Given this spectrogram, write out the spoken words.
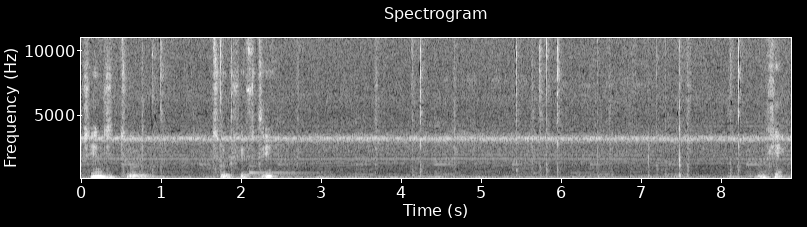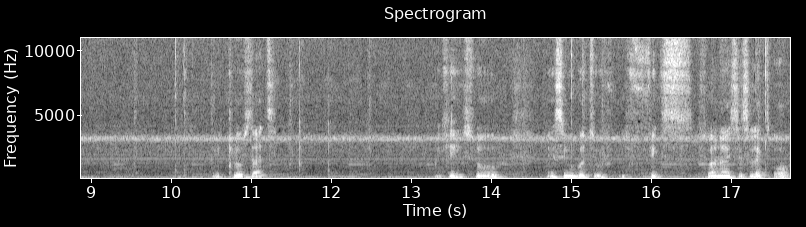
change it to 250 okay. We close that. Okay so next thing we go to fix floor analysis select all.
